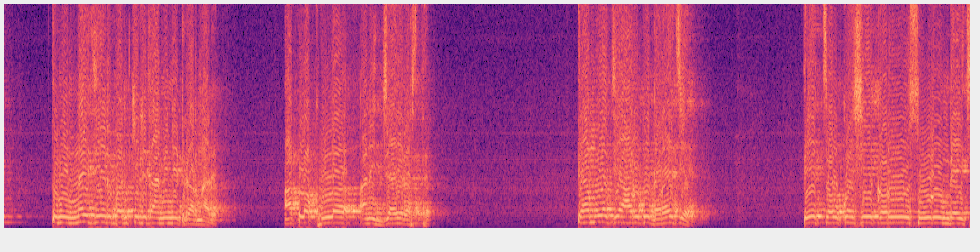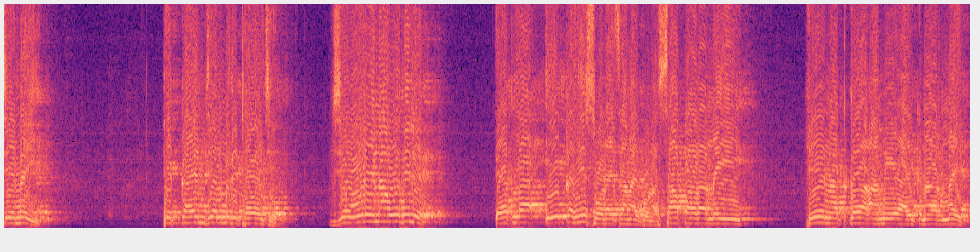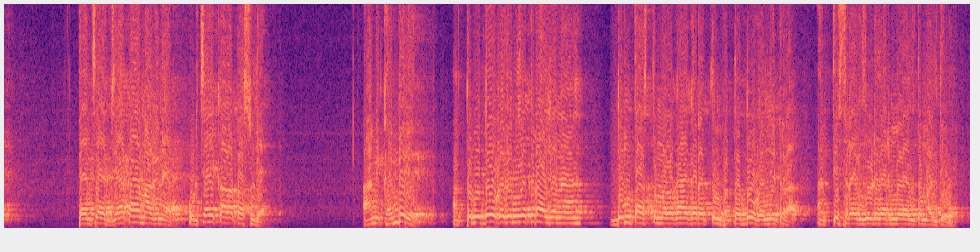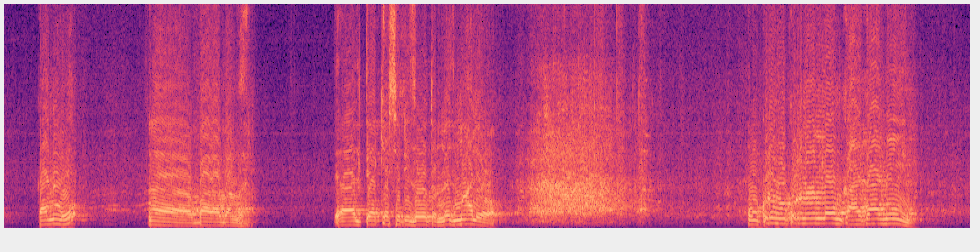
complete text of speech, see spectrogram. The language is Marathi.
तुम्ही नाही जेर बंद केली तर आम्ही नीट करणार आहे. आपलं खुल्लं आणि जाहीर असतं त्यामुळं जे आरोपी धरायचे ते चौकशी करून सोडून द्यायचे नाही. ते कायम जेलमध्ये ठेवायचे. जेवढे नावं दिले त्यातला एकही सोडायचा नाही कोणा सापाडा नाही. हे नाटकं आम्ही ऐकणार नाहीत. त्यांच्या ज्या काय मागण्या आहेत, पुढच्याही काळात असू द्या. आम्ही खंबीर आहेत. आणि तुम्ही दोघं जण एक राहिले ना दोन तास तुम्हाला काय करायचं? तुम्ही फक्त दोघं नीट राहा. आणि तिसरा एक जोडीदार मिळेल तुम्हाला तो. काय नाव आहे? बाळा बांगर. त्या कॅसिटी जवळ तो लज माल आहे हो. उकडून उकडून आणलंय आणि काय काय नाही.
